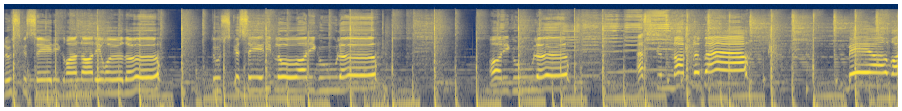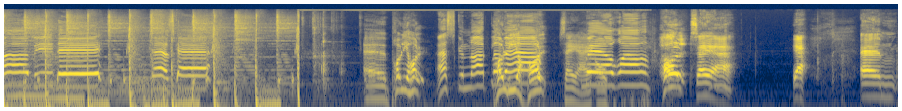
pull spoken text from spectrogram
Du skal se de grønne og de røde. Du skal se de blå og de gule. Og de gule. Jeg skal nok lade være med at røre ved det. Jeg skal. Øh, prøv lige at hold. Jeg skal nok lade Hold lige hold, sagde jeg. med Og hold, sagde jeg. Ja. Um,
